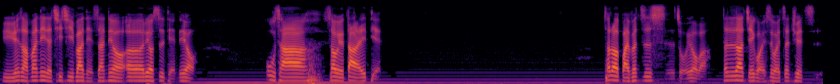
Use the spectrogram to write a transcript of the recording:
与原厂范例的七七八点三六、二二六四点六误差稍微大了一点。差到百分之十左右吧，但是它结果也是为正确值。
